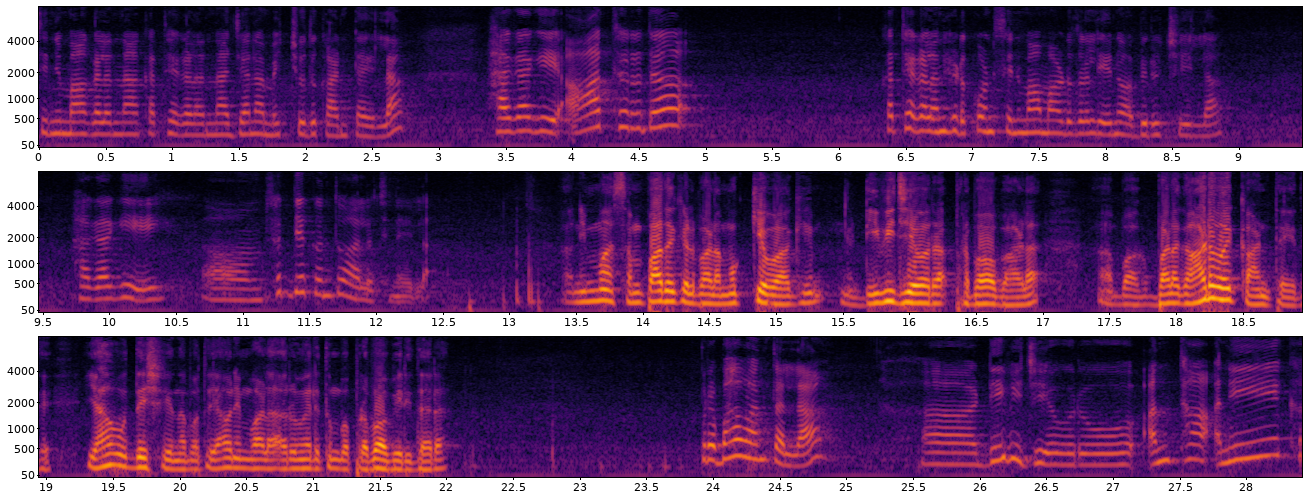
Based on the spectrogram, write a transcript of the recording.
ಸಿನಿಮಾಗಳನ್ನು, ಕಥೆಗಳನ್ನು ಜನ ಮೆಚ್ಚುವುದು ಕಾಣ್ತಾ ಇಲ್ಲ. ಹಾಗಾಗಿ ಆ ಥರದ ಕಥೆಗಳನ್ನು ಹಿಡ್ಕೊಂಡು ಸಿನಿಮಾ ಮಾಡೋದ್ರಲ್ಲಿ ಏನೂ ಅಭಿರುಚಿ ಇಲ್ಲ. ಹಾಗಾಗಿ ಸದ್ಯಕ್ಕಂತೂ ಆಲೋಚನೆ ಇಲ್ಲ. ನಿಮ್ಮ ಸಂಪಾದಕರು ಭಾಳ ಮುಖ್ಯವಾಗಿ ಡಿ ವಿ ಜಿಯವರ ಪ್ರಭಾವ ಬಹಳ. ಆ, ಬ- ಬಹಳ ಕಾಣ್ತಾ ಇದೆ. ಯಾವ ಉದ್ದೇಶದಿಂದ ಮತ್ತು ಯಾವ ನಿಮ್ಮ ಅರು ಮೇಲೆ ತುಂಬ ಪ್ರಭಾವ ಬೀರಿದ್ದಾರೆ ಪ್ರಭಾವ ಅಂತಲ್ಲ ಡಿ ವಿ ಜಿಯವರು ಅಂಥ ಅನೇಕ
